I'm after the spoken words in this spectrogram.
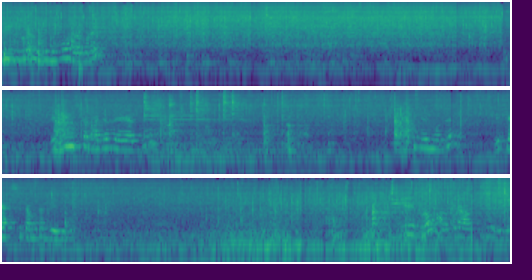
বিনসগুলো ভেজে নেব ভালো করে। এই বিনসটা ভাজা হয়ে গেছে। এর মধ্যে এই ক্যাপসিকামটা দিয়ে দেবো। এগুলো ভালো করে আওয়াজ দিয়ে দেবো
